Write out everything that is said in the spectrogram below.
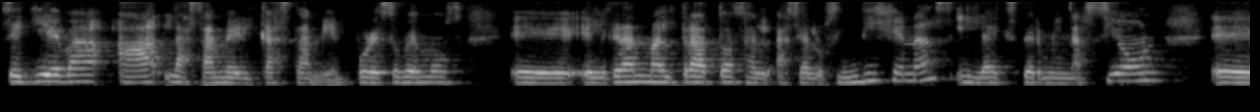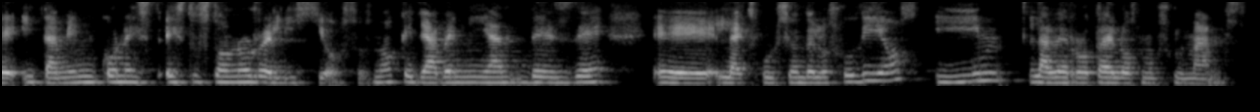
se lleva a las Américas también. Por eso vemos eh, el gran maltrato hacia, los indígenas y la exterminación eh, y también con estos tonos religiosos, ¿no? que ya venían desde eh, la expulsión de los judíos y la derrota de los musulmanes.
